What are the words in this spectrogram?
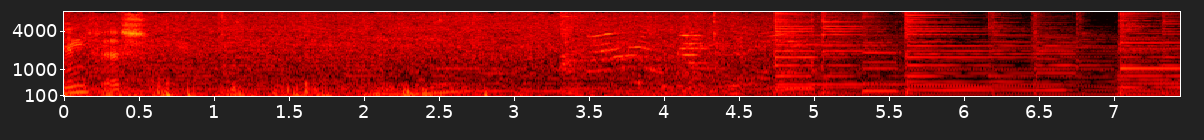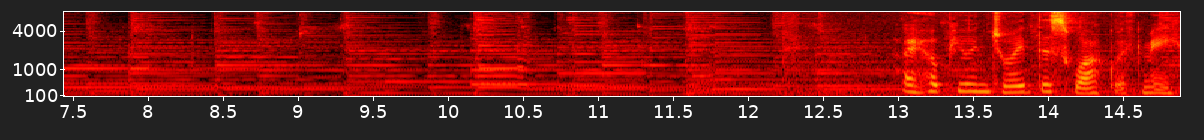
Pinfish. I hope you enjoyed this walk with me.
